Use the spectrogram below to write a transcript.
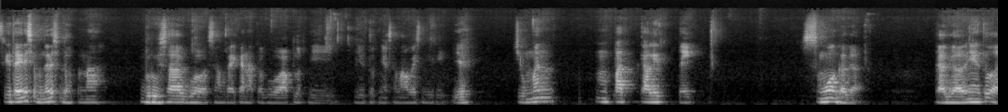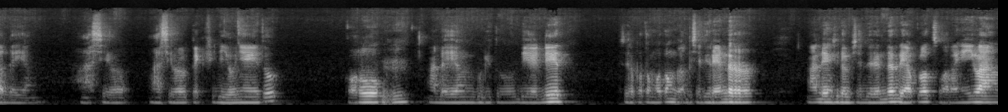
cerita ini sebenarnya sudah pernah berusaha gue sampaikan atau gue upload di YouTube-nya sama Awe sendiri. Iya. cuman empat kali take semua gagal. Gagalnya itu ada yang hasil hasil take videonya itu korup. Mm-mm. ada yang begitu diedit sudah potong-potong nggak bisa dirender. Ada yang sudah bisa dirender diupload suaranya hilang.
